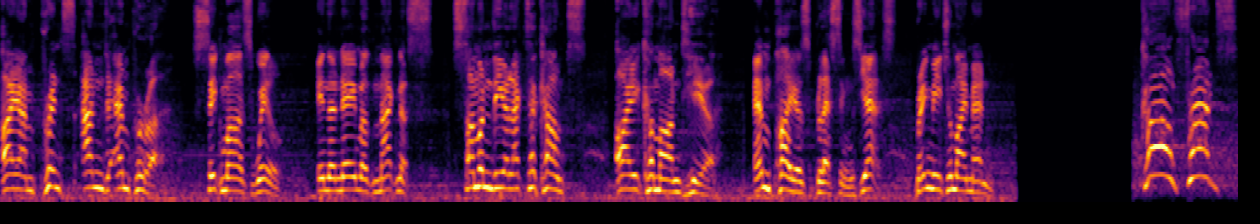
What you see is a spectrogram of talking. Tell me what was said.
I am Prince and Emperor. Sigmar's will. In the name of Magnus, summon the Elector Counts. I command here. Empire's blessings, yes. Bring me to my men. Karl Franz!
